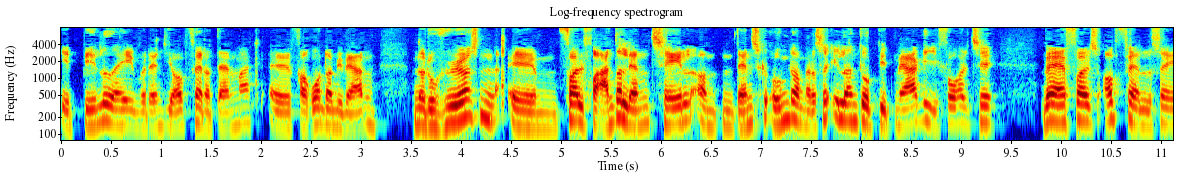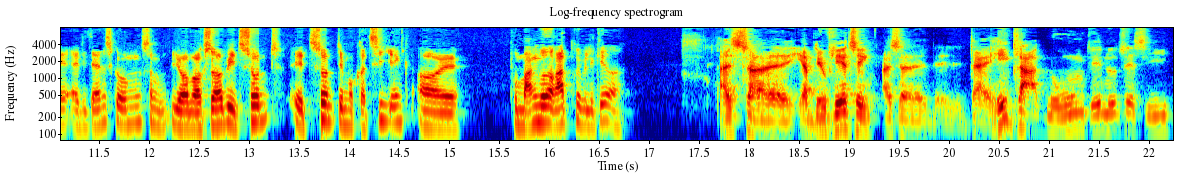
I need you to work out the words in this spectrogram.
et billede af, hvordan de opfatter Danmark øh, fra rundt om i verden. Når du hører sådan, øh, folk fra andre lande tale om den danske ungdom, er der så et eller andet, du har bidt mærke i forhold til, hvad er folks opfattelse af, af de danske unge, som jo er vokset op i et sundt, et sundt demokrati, ikke? og øh, på mange måder ret privilegeret? Altså, ja, det er jo flere ting. Altså, der er helt klart nogen, det er nødt til at sige,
